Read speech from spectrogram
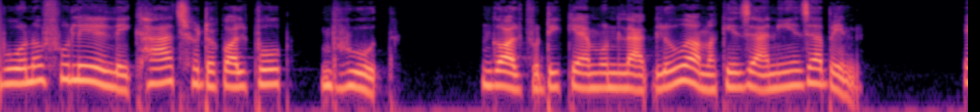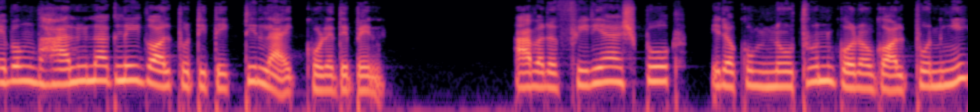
বনফুলের লেখা ছোট গল্প, ভূত। গল্পটি কেমন লাগল আমাকে জানিয়ে যাবেন। এবং ভালো লাগলেই গল্পটিতে একটি লাইক করে দেবেন। আবারও ফিরে আসব এরকম নতুন কোনো গল্প নিয়ে।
